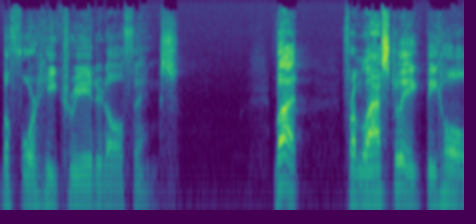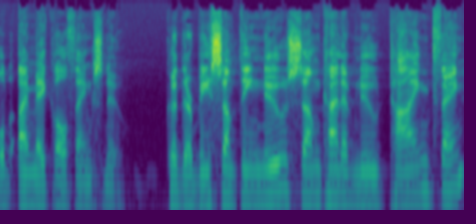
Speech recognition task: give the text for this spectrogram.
before he created all things. But from last week, behold, I make all things new. Could there be something new, some kind of new time thing?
